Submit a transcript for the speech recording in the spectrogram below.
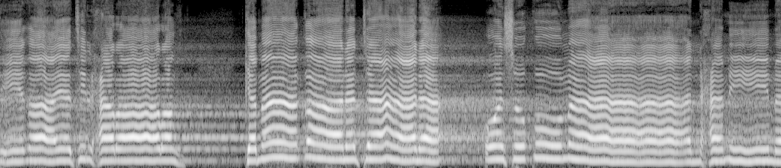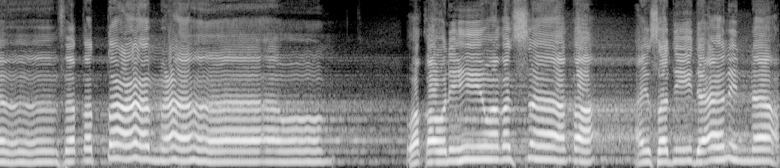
في غاية الحرارة. كما قال تعالى وسقوا ماء حميما فقطع امعاءهم وقوله وغساقا أي صديد أهل النار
